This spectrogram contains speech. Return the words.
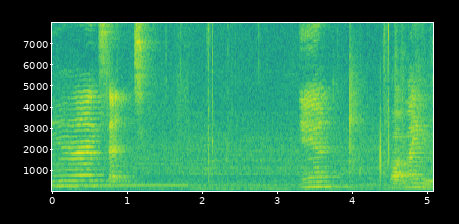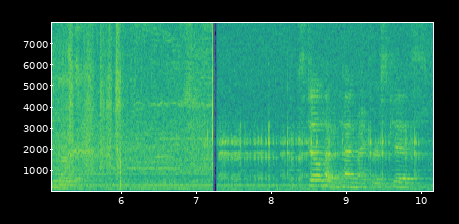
And sent. And bought my yearbook. Still haven't had my first kiss.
